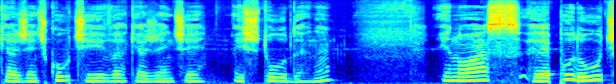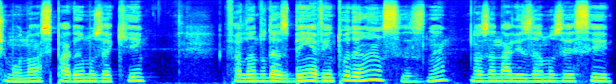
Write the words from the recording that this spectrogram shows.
que a gente cultiva, que a gente estuda, né? E nós, é, por último, nós paramos aqui falando das bem-aventuranças, né? Nós analisamos esse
